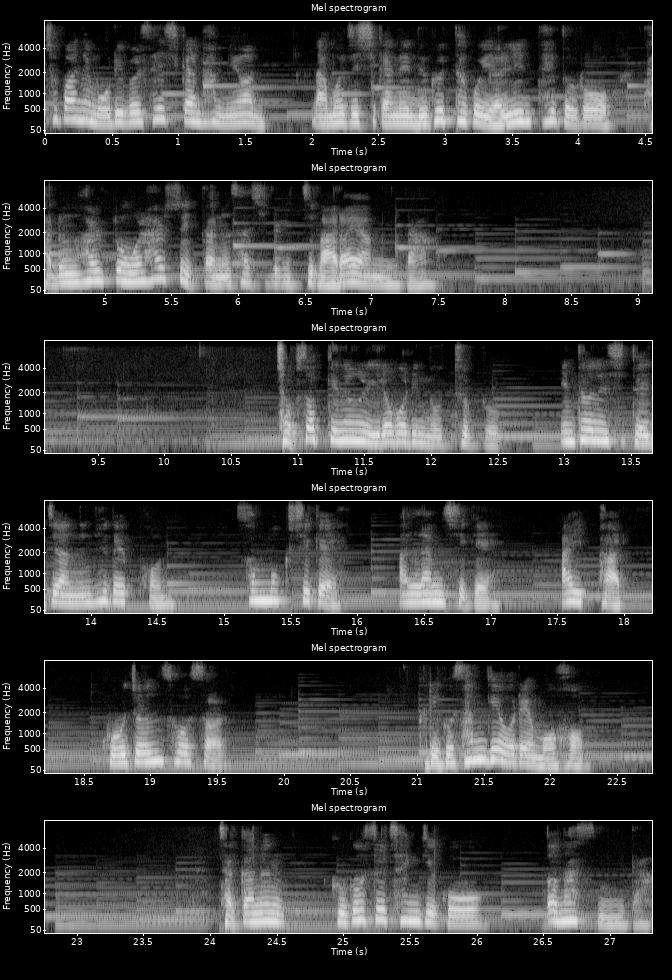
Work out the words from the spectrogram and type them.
초반에 몰입을 3시간 하면 나머지 시간에 느긋하고 열린 태도로 다른 활동을 할 수 있다는 사실을 잊지 말아야 합니다. 접속 기능을 잃어버린 노트북, 인터넷이 되지 않는 휴대폰, 손목시계, 알람시계, 아이팟, 고전 소설, 그리고 3개월의 모험. 작가는 그것을 챙기고 떠났습니다.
